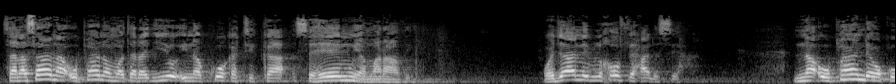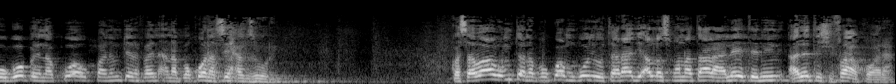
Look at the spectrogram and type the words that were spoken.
Sana sana upano wa matarajio inakuwa katika sehemu ya maradhi. Wajanib alkhawf fi hali siha na upande wa kuogopa inakuwa upande mtu anafanya anapokuwa na siha nzuri kwa sababu mtu anapokuwa mgonjwa utaraji Allah subhanahu wa ta'ala alete nini? Alete shifa kwa haraka.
